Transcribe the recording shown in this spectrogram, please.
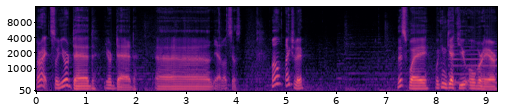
Alright, so you're dead, you're dead. Uh, yeah, let's just... Well, actually... This way, we can get you over here.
